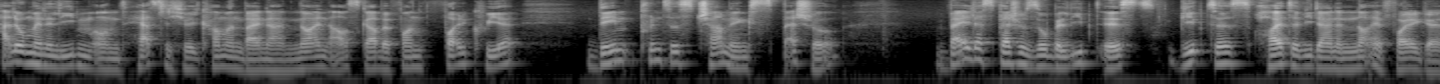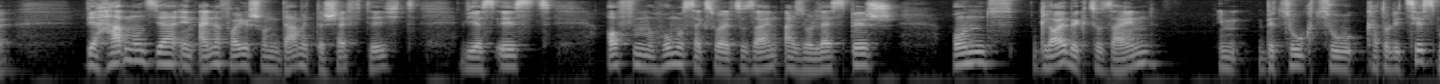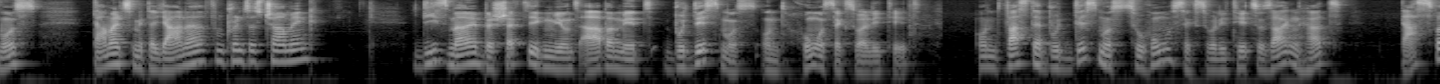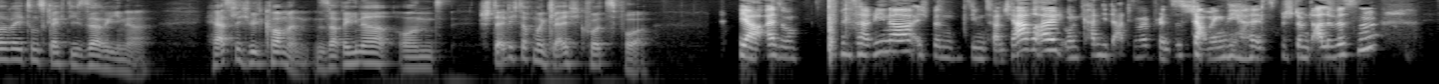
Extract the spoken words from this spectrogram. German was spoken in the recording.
Hallo meine Lieben und herzlich willkommen bei einer neuen Ausgabe von Voll Queer, dem Princess Charming Special. Weil das Special so beliebt ist, gibt es heute wieder eine neue Folge. Wir haben uns ja in einer Folge schon damit beschäftigt, wie es ist, offen homosexuell zu sein, also lesbisch und gläubig zu sein im Bezug zu Katholizismus, damals mit der Jana von Princess Charming. Diesmal beschäftigen wir uns aber mit Buddhismus und Homosexualität. Und was der Buddhismus zu Homosexualität zu sagen hat, das verrät uns gleich die Sarina. Herzlich willkommen, Sarina, und stell dich doch mal gleich kurz vor. Ja, also ich bin Sarina, ich bin 27 Jahre alt und Kandidatin bei Princess Charming, wie ihr jetzt bestimmt alle wissen.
